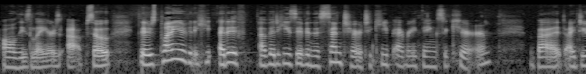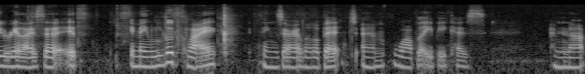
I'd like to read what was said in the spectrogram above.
all these layers up. So there's plenty of, of adhesive in the center to keep everything secure, but I do realize that it, it may look like things are a little bit um, wobbly because I'm not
